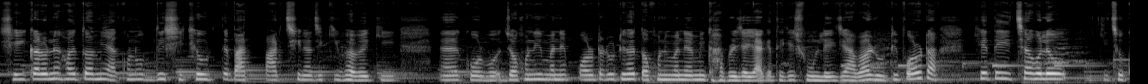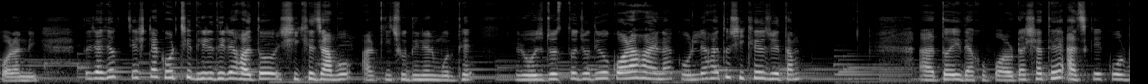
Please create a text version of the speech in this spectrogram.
সেই কারণে হয়তো আমি এখন অবধি শিখে উঠতে পার- পারছি না যে কীভাবে কি করব। যখনই মানে পরোটা রুটি হয়, তখনই মানে আমি ঘাবড়ে যাই আগে থেকে শুনলেই যে আবার রুটি পরোটা, খেতে ইচ্ছা হলেও কিছু করার নেই। তো যাই হোক চেষ্টা করছি, ধীরে ধীরে হয়তো শিখে যাব আর কিছু দিনের মধ্যে। রোজ রোজ তো যদিও করা হয় না করলে হয়তো শিখেও যেতাম। তো এই দেখো, পরোটার সাথে আজকে করব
